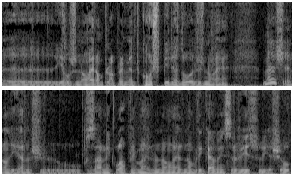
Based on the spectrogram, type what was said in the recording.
Uh, eles não eram propriamente conspiradores, não é? Mas eram, digamos, o czar Nicolau I não, era, não brincava em serviço e achou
